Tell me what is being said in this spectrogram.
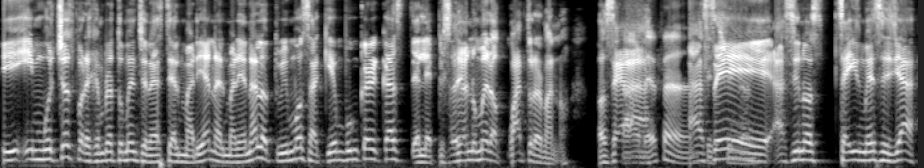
Y, y muchos, por ejemplo, tú mencionaste al Mariana. El Mariana lo tuvimos aquí en Bunkercast, el episodio número 4, hermano. O sea, ah, hace, hace unos seis meses ya.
